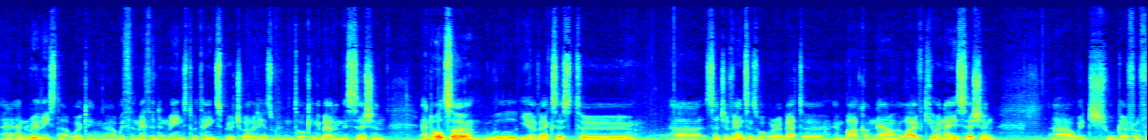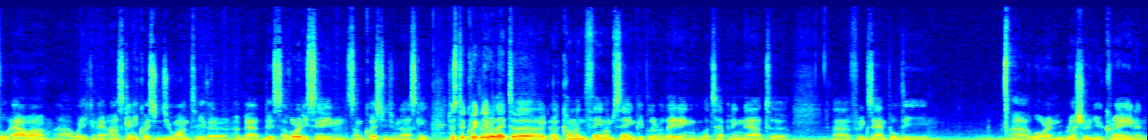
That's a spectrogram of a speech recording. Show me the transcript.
and, and really start working uh, with the method and means to attain spirituality, as we've been talking about in this session. And also, will you have access to uh, such events as what we're about to embark on now, a live Q&A session, uh, which will go for a full hour, uh, where you can ask any questions you want, either about this. I've already seen some questions you've been asking. Just to quickly relate to a, a common theme I'm seeing, people are relating what's happening now to, uh, for example, the uh, war in Russia and Ukraine, and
